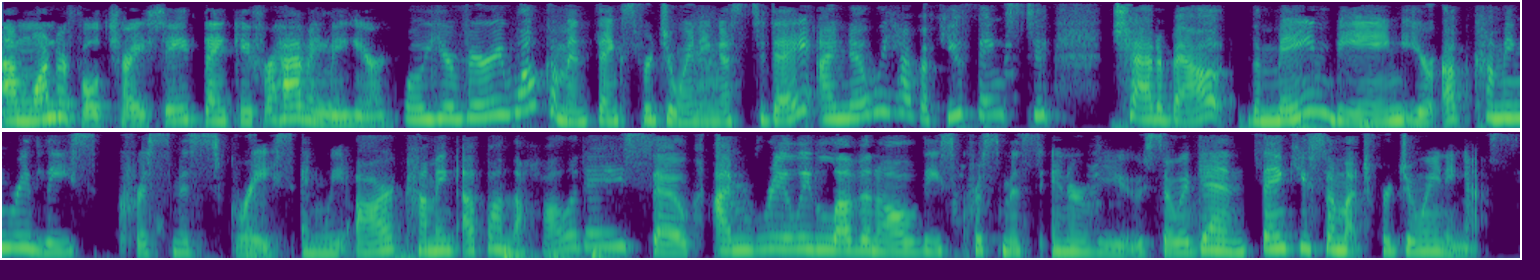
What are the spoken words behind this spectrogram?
I'm wonderful, Tracy. Thank you for having me here. Well, you're very welcome and thanks for joining us today. I know we have a few things to chat about, the main being your upcoming release, Christmas Grace. And we are coming up on the holidays. So I'm really loving all these Christmas interviews. So again, thank you so much for joining us.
